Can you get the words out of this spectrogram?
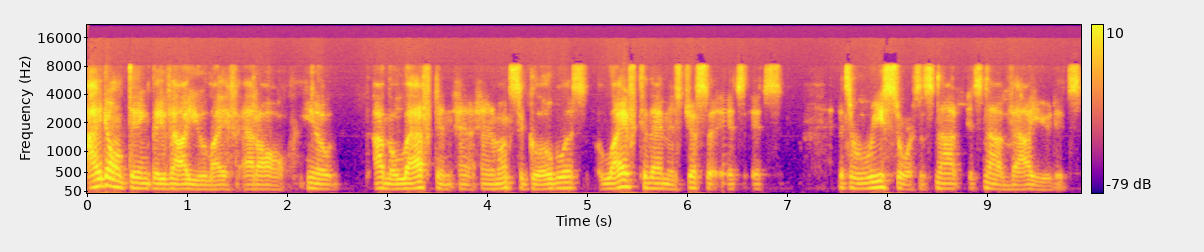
I don't think they value life at all. You know, on the left and, and, and amongst the globalists, life to them is just a it's it's it's a resource. It's not it's not valued. It's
